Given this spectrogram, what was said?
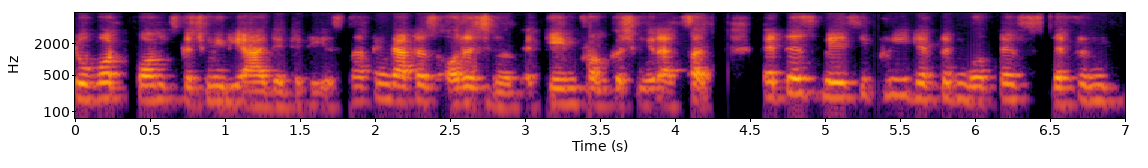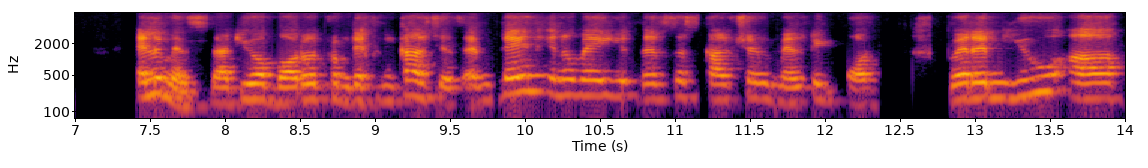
to what forms Kashmiri identity. It's nothing that is original. It came from Kashmir as such. It is basically different motifs, different elements that you have borrowed from different cultures. And then, in a way, you, there's this cultural melting pot wherein you are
